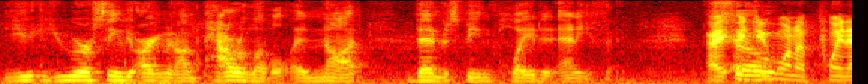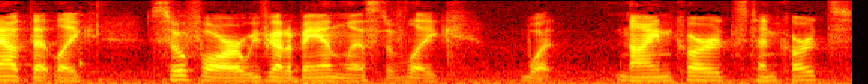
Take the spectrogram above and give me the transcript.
you you are seeing the argument on power level and not them just being played at anything. I, I do want to point out that like so far we've got a ban list of like what nine cards, ten cards.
